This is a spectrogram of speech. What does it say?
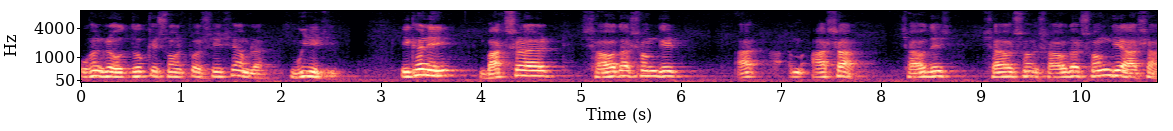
ওখানকার অধ্যক্ষের সংস্পর্শে এসে আমরা বুঝেছি বাক্সার সারদা সঙ্গের আশা সারদের সারদার সঙ্গে আসা,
